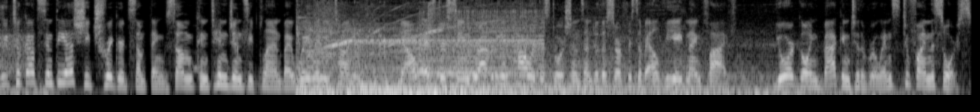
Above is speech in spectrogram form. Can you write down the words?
we took out Cynthia, she triggered something, some contingency plan by Weyland Yutani. Now Esther's seeing gravity and power distortions under the surface of LV-895. You're going back into the ruins to find the source.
